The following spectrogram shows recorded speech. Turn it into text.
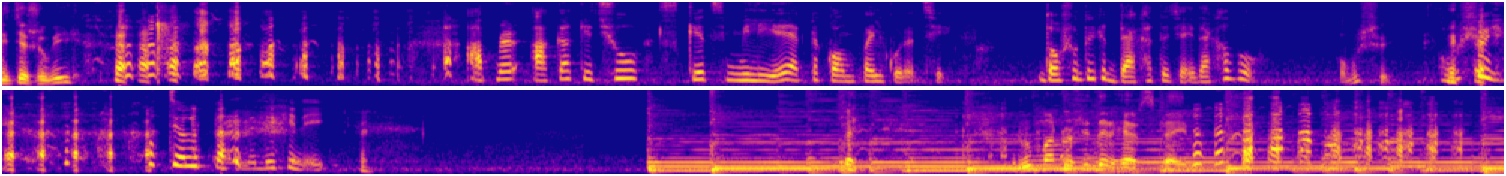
নিচে শুবি। আপনার আঁকা কিছু স্কেচ মিলিয়ে একটা কম্পাইল করেছি। দর্শকদেরকে দেখাতে চাই দেখাবো? অবশ্যই। অবশ্যই। চলো তাহলে দেখি নেই। রুমান রশিদের হেয়ার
